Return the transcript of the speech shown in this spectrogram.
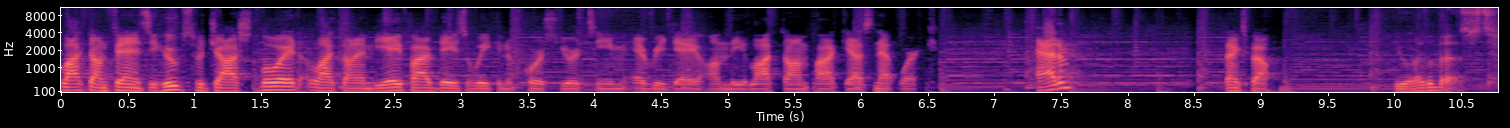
Locked on Fantasy Hoops with Josh Lloyd, Locked on NBA five days a week, and of course, your team every day on the Locked On Podcast Network. Adam, thanks, pal. You are the best.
